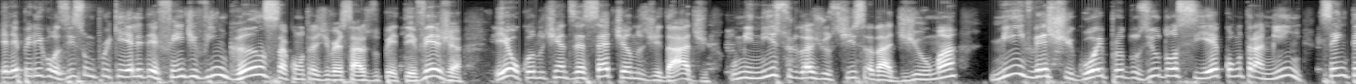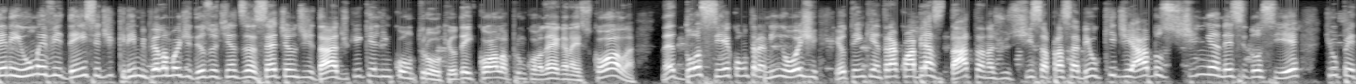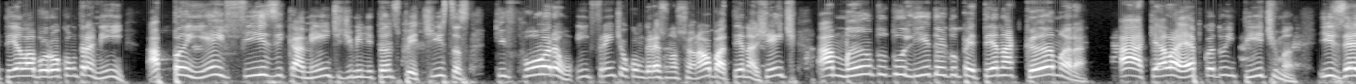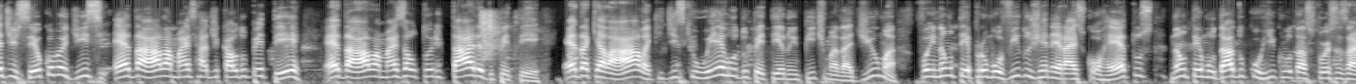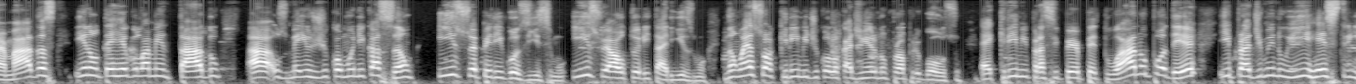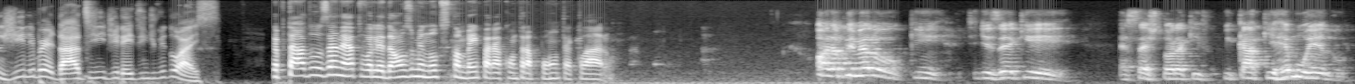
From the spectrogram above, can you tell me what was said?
Ele é perigosíssimo porque ele defende vingança contra adversários do PT. Veja, eu, quando tinha 17 anos de idade, o ministro da Justiça da Dilma me investigou e produziu dossiê contra mim sem ter nenhuma evidência de crime. Pelo amor de Deus, eu tinha 17 anos de idade. O que, que ele encontrou? Que eu dei cola para um colega na escola? Né? Dossiê contra mim. Hoje eu tenho que entrar com habeas data na justiça para saber o que diabos tinha nesse dossiê que o PT elaborou contra mim. Apanhei fisicamente de militantes petistas que foram em frente ao Congresso Nacional bater na gente, amando do líder do PT na Câmara àquela época do impeachment. E Zé Dirceu, como eu disse, é da ala mais radical do PT, é da ala mais autoritária do PT. É daquela ala que diz que o erro do PT no impeachment da Dilma foi não ter promovido generais corretos, não ter mudado o currículo das Forças Armadas e não ter regulamentado ah, os meios de comunicação. Isso é perigosíssimo, isso é autoritarismo. Não é só crime de colocar dinheiro no próprio bolso, é crime para se perpetuar no poder e para diminuir e restringir liberdades e direitos individuais. Deputado Zé Neto, vou lhe dar uns minutos também para contraponto, é claro. Olha, primeiro, que te dizer que essa história aqui, ficar aqui remoendo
